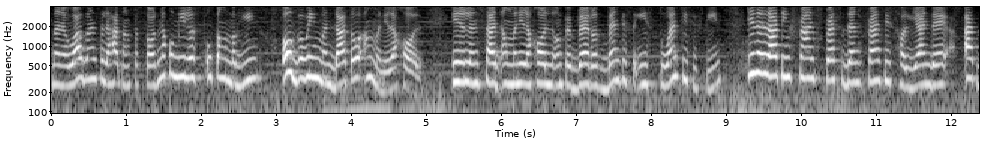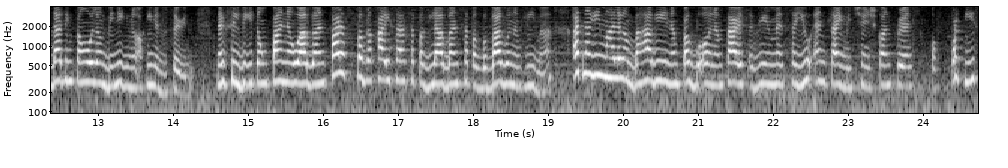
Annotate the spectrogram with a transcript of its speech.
nanawagan sa lahat ng sektor na kumilos upang maging o gawing mandato ang Manila Call. Inalansad ang Manila Call noong Pebrero 26, 2015 ni dating France President Francis Hollande at dating Pangulong Benigno Aquino III. Nagsilbi itong panawagan para sa pagkakaisa sa paglaban sa pagbabago ng klima at naging mahalagang bahagi ng pagbuo ng Paris Agreement sa UN Climate Change Conference of Parties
